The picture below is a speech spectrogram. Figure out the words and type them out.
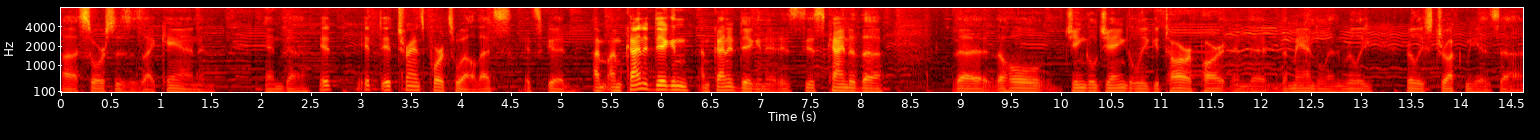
uh, sources as I can, and and uh, it, it it transports well. That's it's good. I'm I'm kind of digging I'm kind of digging it. It's just kind of the the the whole jingle jangly guitar part and the the mandolin really really struck me as uh,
